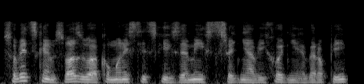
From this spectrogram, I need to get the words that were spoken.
V Sovětském svazu a komunistických zemích střední a východní Evropy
